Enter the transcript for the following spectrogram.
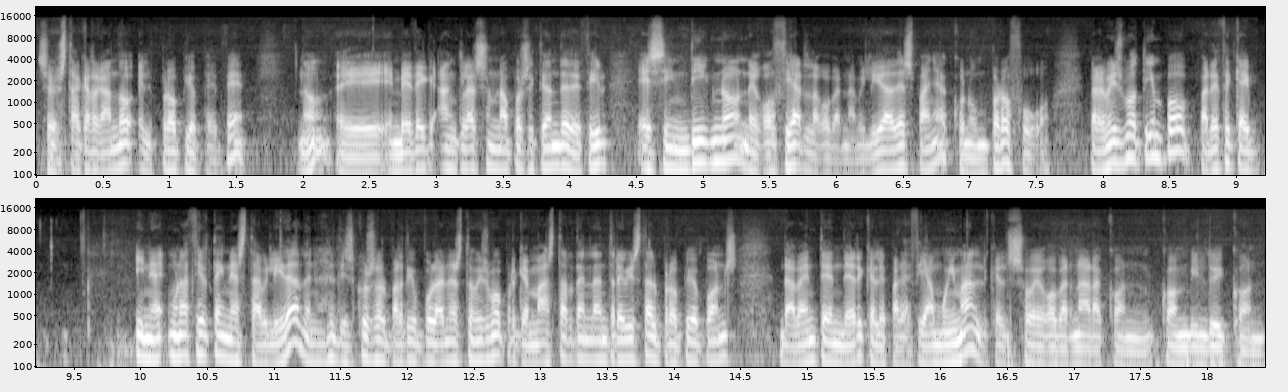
se lo está cargando el propio PP. ¿no? Eh, en vez de anclarse en una posición de decir es indigno negociar la gobernabilidad de España con un prófugo. Pero al mismo tiempo parece que hay una cierta inestabilidad en el discurso del Partido Popular en esto mismo, porque más tarde en la entrevista el propio Pons daba a entender que le parecía muy mal que el PSOE gobernara con, con Bildu y con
